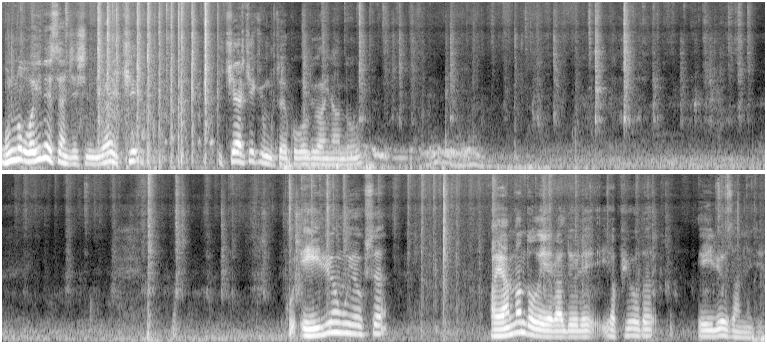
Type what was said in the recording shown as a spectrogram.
Bunun olayı ne sence şimdi ya? İki, iki erkek yumurtaya kovalıyor aynı anda onu. Bu eğiliyor mu yoksa ayağından dolayı herhalde öyle yapıyor o da eğiliyor zannediyor.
